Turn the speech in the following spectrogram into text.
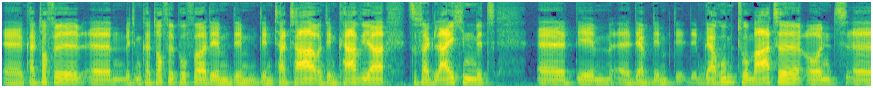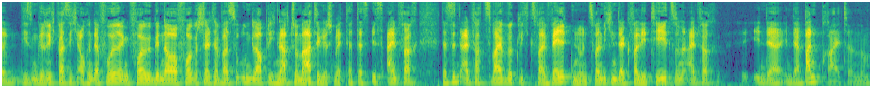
äh, Kartoffel äh, mit dem Kartoffelpuffer, dem, dem, dem Tatar und dem Kaviar zu vergleichen mit äh, dem, äh, der, dem, dem Garum Tomate und äh, diesem Gericht, was ich auch in der vorherigen Folge genauer vorgestellt habe, was so unglaublich nach Tomate geschmeckt hat. Das ist einfach, das sind einfach zwei wirklich zwei Welten und zwar nicht in der Qualität, sondern einfach in der, in der Bandbreite. Ne?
